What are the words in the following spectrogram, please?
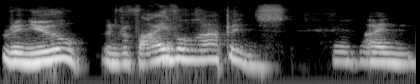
renewal and revival happens. Mhm. And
